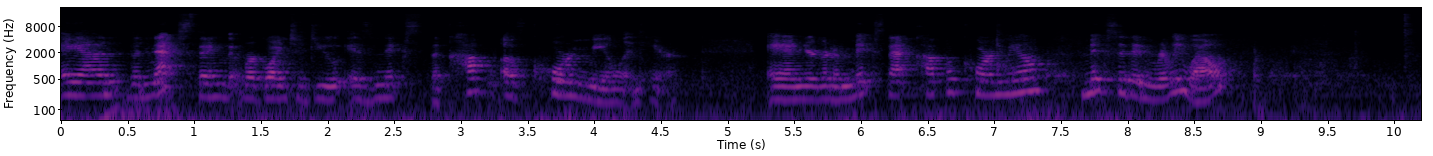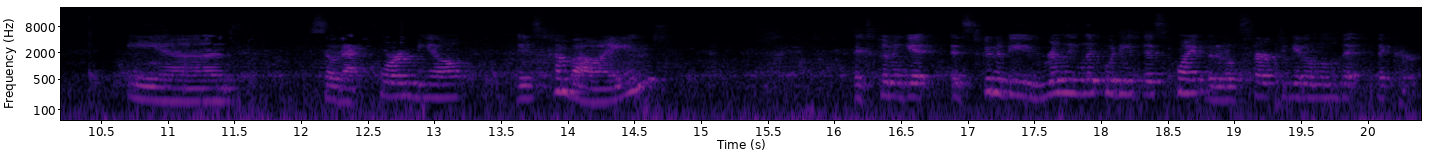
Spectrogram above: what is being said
And the next thing that we're going to do is mix the cup of cornmeal in here. And you're going to mix that cup of cornmeal, mix it in really well. And so that cornmeal is combined. It's gonna get, it's gonna be really liquidy at this point, but it'll start to get a little bit thicker.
